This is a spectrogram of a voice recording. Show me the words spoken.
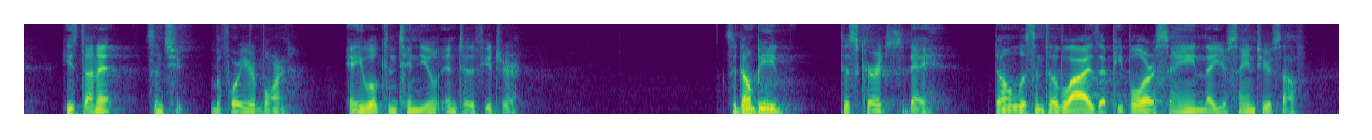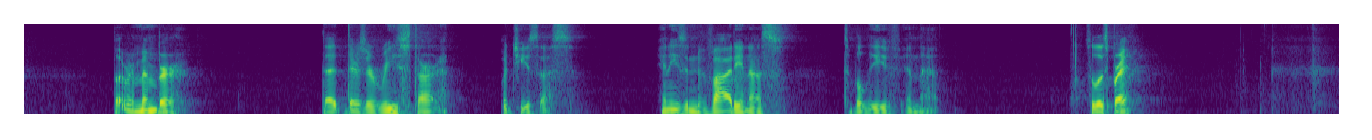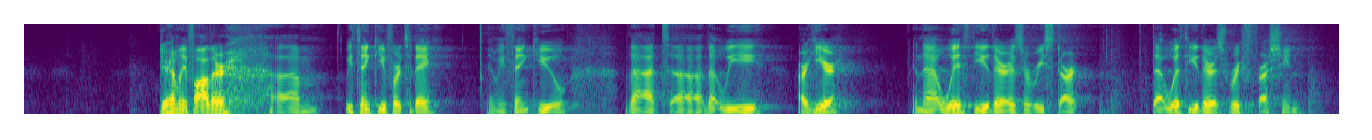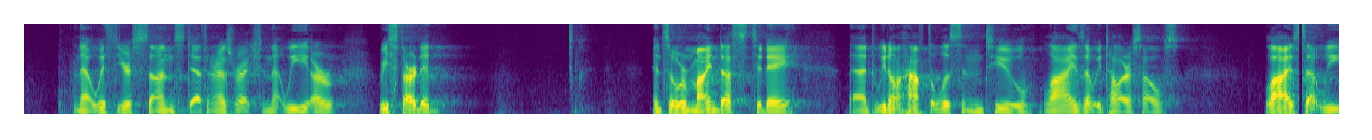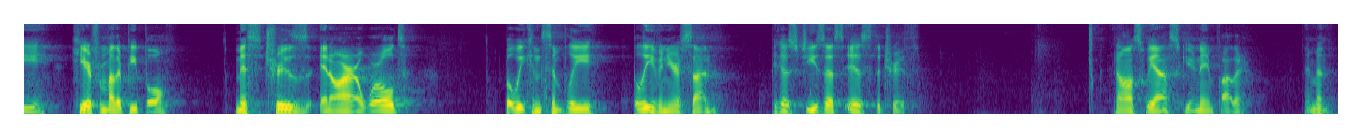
He's done it since you, before you were born, and He will continue into the future. So don't be discouraged today. Don't listen to the lies that people are saying that you're saying to yourself. But remember that there's a restart with Jesus, and He's inviting us to believe in that. So let's pray. Dear Heavenly Father, um, we thank you for today, and we thank you that, uh, that we are here, and that with you there is a restart, that with you there is refreshing, and that with your Son's death and resurrection, that we are restarted. And so remind us today that we don't have to listen to lies that we tell ourselves, lies that we hear from other people, mistruths in our world but we can simply believe in your Son because Jesus is the truth. And also, we ask your name, Father. Amen.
